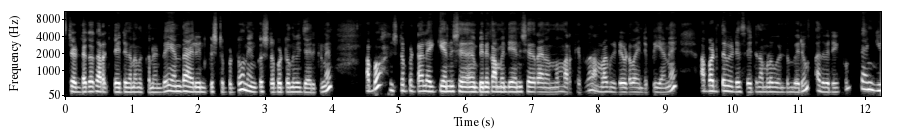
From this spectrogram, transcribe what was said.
സ്റ്റെഡൊക്കെ കറക്റ്റ് ആയിട്ട് ഇങ്ങനെ നിൽക്കുന്നുണ്ട്. എന്തായാലും എനിക്ക് ഇഷ്ടപ്പെട്ടു. നിങ്ങൾക്ക് ഇഷ്ടപ്പെട്ടു എന്ന് വിചാരിക്കണേ അപ്പോൾ ഇഷ്ടപ്പെട്ടാൽ ലൈക്ക് ചെയ്യാനും പിന്നെ കമന്റ് ചെയ്യാനും ഷെയർ ചെയ്യാനൊന്നും മറക്കരുത്. നമ്മളെ വീഡിയോ ഇവിടെ വൈൻഡപ്പ് ചെയ്യാണ്. അപ്പോൾ അടുത്ത വീഡിയോസായിട്ട് നമ്മൾ വീണ്ടും വരും. അതുവരേക്കും താങ്ക്.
